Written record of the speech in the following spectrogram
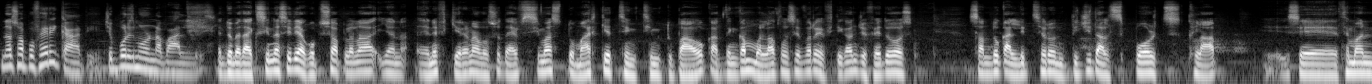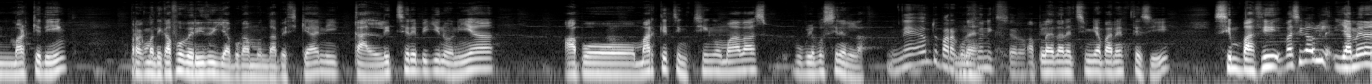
να σου αποφέρει κάτι και μπορείς μόνο να βάλεις. Εν τω μεταξύ να σε διακόψω απλά να, για να είναι ευκαιρία να δώσω τα εύσημα στο marketing team του ΠΑΟΚ. Αν δεν κάνω λάθος, ευρευτήκαν και φέτος σαν το καλύτερο digital sports club ε, σε θέμα marketing. Πραγματικά φοβερή δουλειά που κάνουν τα παιδιά. Είναι η καλύτερη επικοινωνία από marketing team ομάδας που βλέπω στην Ελλάδα. Ναι, δεν το παρακολουθώ, Ναι. δεν ξέρω. Απλά ήταν έτσι μια παρένθεση. Συμπαθή, βασικά ούλε- για μένα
